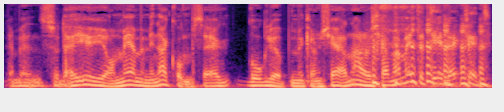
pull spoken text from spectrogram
Nej, men så där gör jag med med mina kompisar. Jag googlar upp hur mycket de tjänar och tjänar de inte tillräckligt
